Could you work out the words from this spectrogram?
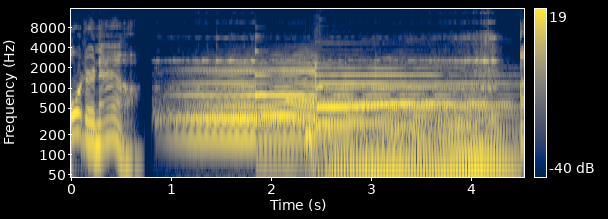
Order now.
